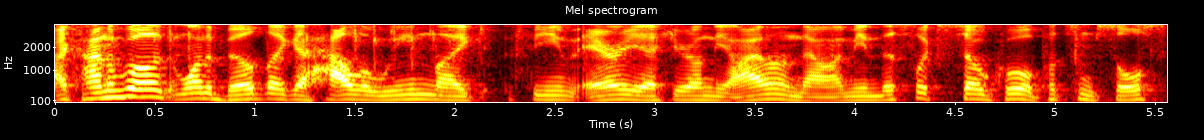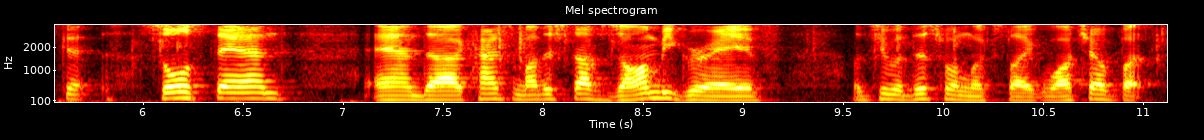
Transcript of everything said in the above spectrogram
I kind of want to build like a Halloween like theme area here on the island now. I mean, this looks so cool. Put some soul, soul sand and uh, kind of some other stuff. Zombie grave. Let's see what this one looks like. Watch out, but...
